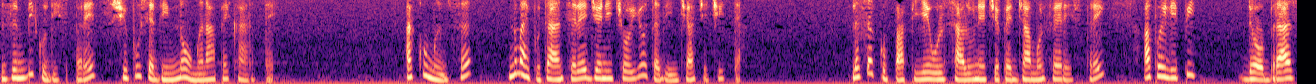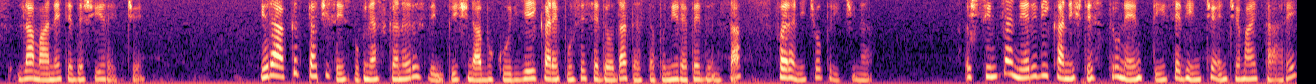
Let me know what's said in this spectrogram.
Zâmbi cu dispreț și puse din nou mâna pe carte. Acum însă nu mai putea înțelege nicio iotă din ceea ce citea. Lăsă cu papieul să alunece pe geamul ferestrei, apoi lipit de obraz la manete de și rece. Era cât pe aci să izbucnească în râs din pricina bucuriei care pusese deodată stăpânire pe dânsa, fără nicio pricină. Își simțea nervii ca niște strune întinse din ce în ce mai tare,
